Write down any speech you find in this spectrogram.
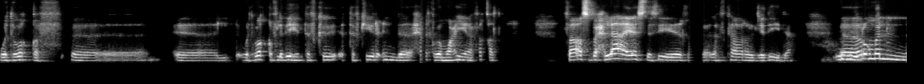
وتوقف وتوقف لديه التفكير عند حقبة معينة فقط. فأصبح لا يستسيغ الأفكار الجديدة. رغم أن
